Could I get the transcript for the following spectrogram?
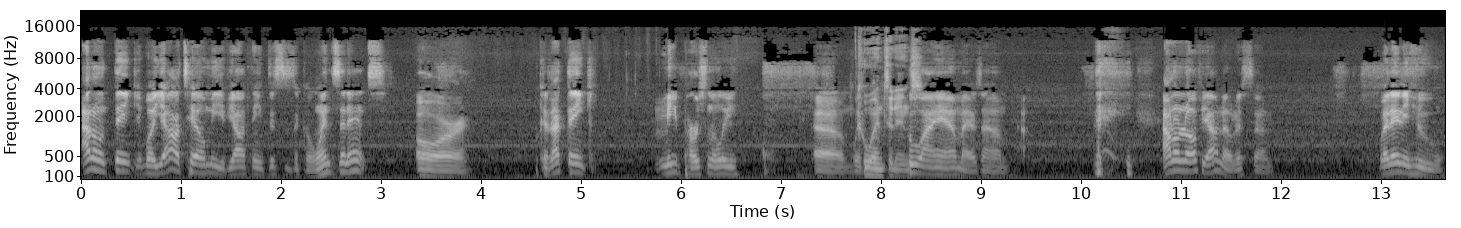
I don't think. Well, y'all tell me if y'all think this is a coincidence or because I think me personally, um, with Coincidence. who I am as um, I don't know if y'all know this um, but anywho,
